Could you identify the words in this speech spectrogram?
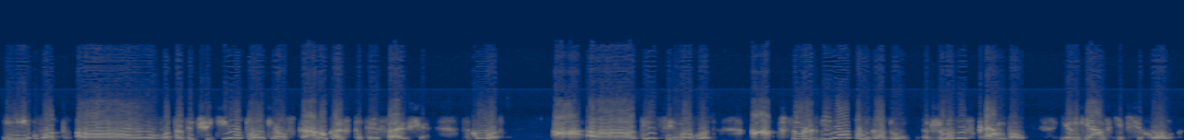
И вот, э, вот это чутье толкиновское, оно, конечно, потрясающее. Так вот, а э, 37 год. А в 49 году Джозеф Кэмпбелл, юнгианский психолог,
